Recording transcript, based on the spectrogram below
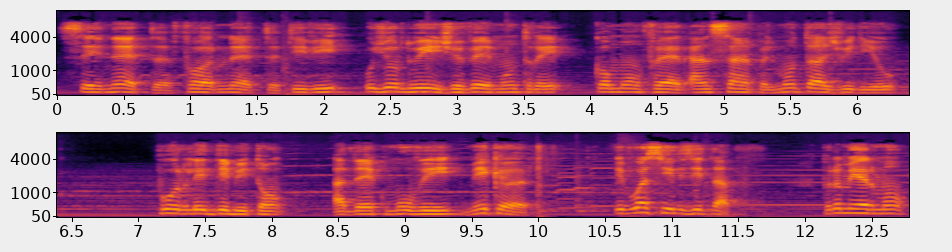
c'est Net for Net TV. Aujourd'hui, je vais montrer comment faire un simple montage vidéo pour les débutants avec Movie Maker. Et voici les étapes. Premièrement,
